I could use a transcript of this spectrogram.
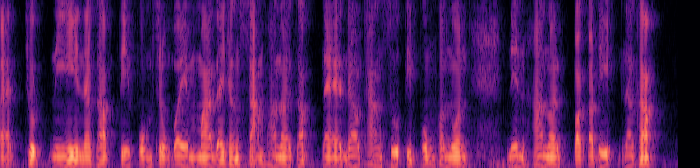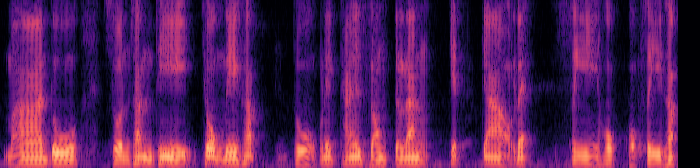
8 ชุดนี้นะครับ ที่ผมสรุปไว้มาได้ทั้ง 3 ฮานอยครับ แต่แนวทางสูตรที่ผมคำนวณเน้นฮานอยปกตินะครับ มาดูส่วนท่านที่โชคดีครับ ถูกเลขท้าย 2ตาราง79 และ 4664 ครับ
